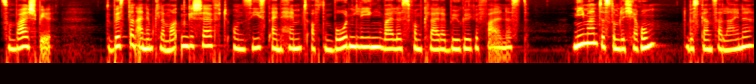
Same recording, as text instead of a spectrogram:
Zum Beispiel, du bist an einem Klamottengeschäft und siehst ein Hemd auf dem Boden liegen, weil es vom Kleiderbügel gefallen ist. Niemand ist um dich herum, du bist ganz alleine,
